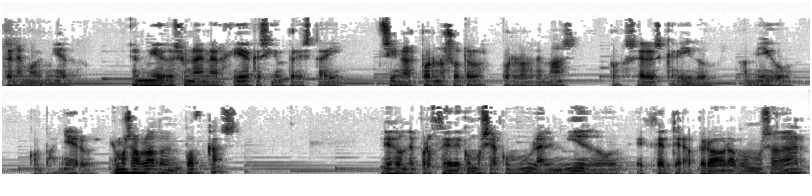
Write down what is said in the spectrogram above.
tenemos miedo. El miedo es una energía que siempre está ahí. Si no es por nosotros, por los demás, por seres queridos, amigos, compañeros. Hemos hablado en podcast de dónde procede, cómo se acumula el miedo, etc. Pero ahora vamos a dar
